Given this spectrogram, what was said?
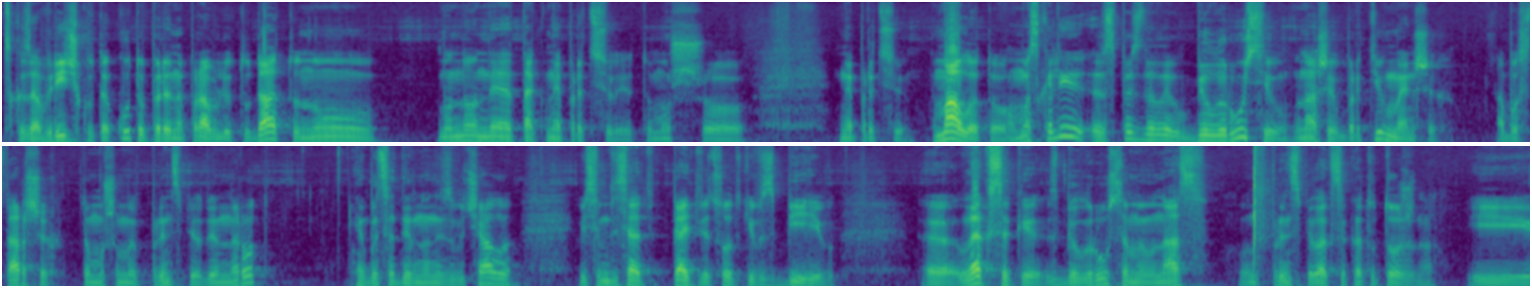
Сказав, річку таку, то перенаправлю туди, то ну, воно не так не працює, тому що не працює. Мало того, москалі е, спиздили в білорусів у наших братів менших або старших, тому що ми, в принципі, один народ, якби це дивно не звучало. 85% збігів е, лексики з білорусами у нас, в принципі, лексика тотожна. І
